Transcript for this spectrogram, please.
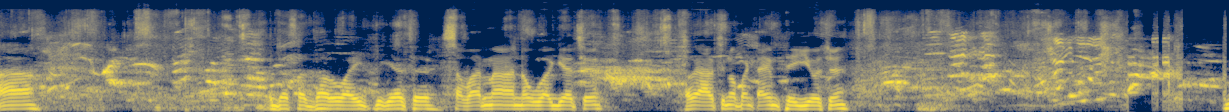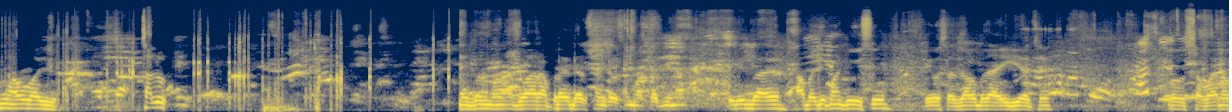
આ બધા શ્રદ્ધાળુઓ આવી ગયા છે. સવારના નવ વાગ્યા છે. હવે આરતીનો પણ ટાઈમ થઈ ગયો છે. હું આવું બાજુ. ચાલુ. મોગલમાના દ્વારા આપણે દર્શન કરશું માતાજીના. એવી આ બાજુ પણ જોઈશું. એવો શ્રદ્ધાળુ બધા આવી ગયા છે. તો સવારના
